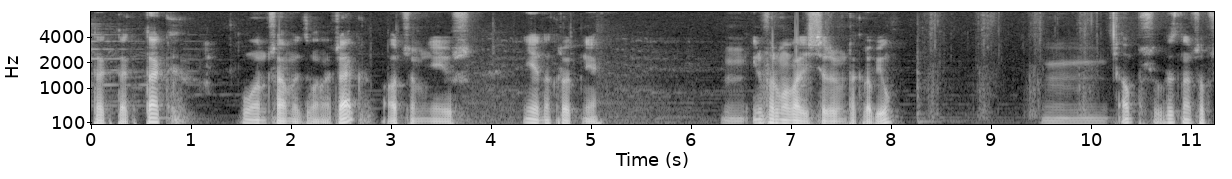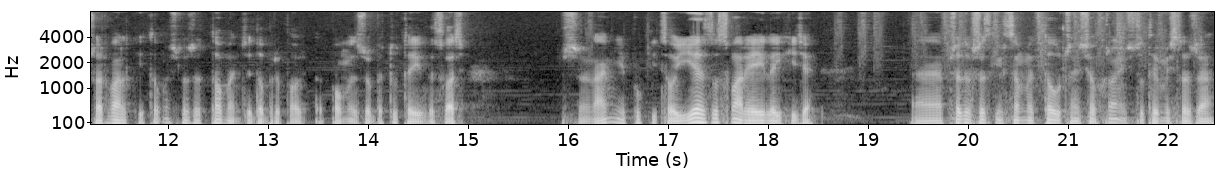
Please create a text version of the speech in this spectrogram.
tak, tak, tak. Włączamy dzwoneczek, o czym mnie już niejednokrotnie mm, informowaliście, żebym tak robił. Mm, wyznacz obszar walki. To myślę, że to będzie dobry po, pomysł, żeby tutaj wysłać. Przynajmniej póki co. Jezus Maria, ile ich idzie. E, przede wszystkim chcemy tą część ochronić. Tutaj myślę, że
